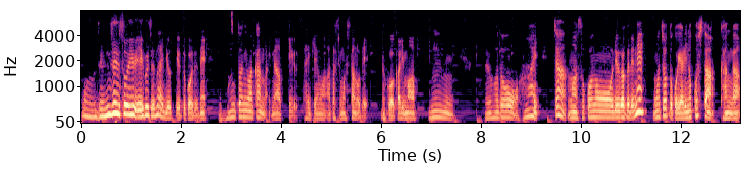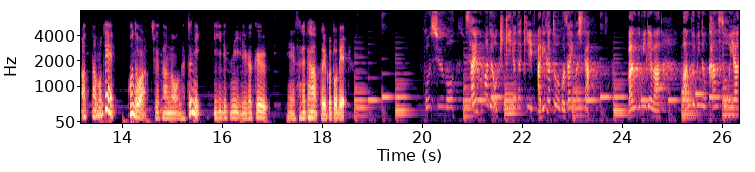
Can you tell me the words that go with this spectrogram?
もう全然そういう英語じゃないよっていうところでね、本当にわかんないなっていう体験は私もしたので、よくわかります。うん。なるほど。はい。じゃあ、まあそこの留学でね、もうちょっとこうやり残した感があったので、今度は中3の夏にイギリスに留学、えーされたということで、今週も最後までお聞きいただきありがとうございました番組では番組の感想や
